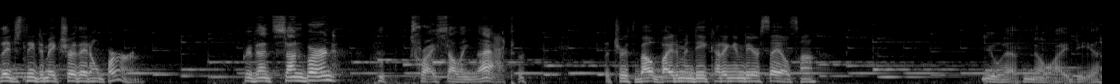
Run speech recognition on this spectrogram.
They just need to make sure they don't burn. Prevent sunburn? Try selling that. The truth about vitamin D cutting into your sales, huh? You have no idea.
